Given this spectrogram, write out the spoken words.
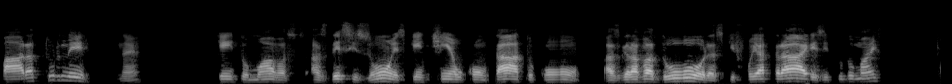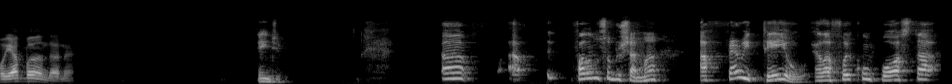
para a turnê, né? Quem tomava as, as decisões, quem tinha o contato com as gravadoras, que foi atrás e tudo mais, foi a banda, né? Entendi. Uh, uh, falando sobre o Xamã, a Fairy Tale, ela foi composta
